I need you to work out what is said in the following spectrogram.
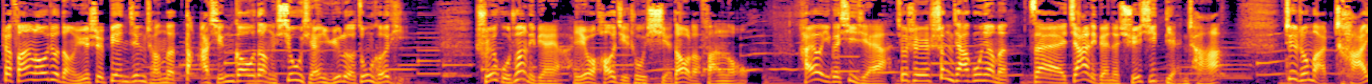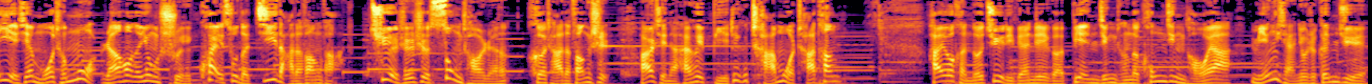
这樊楼就等于是汴京城的大型高档休闲娱乐综合体。《水浒传》里边呀，也有好几处写到了樊楼。还有一个细节啊，就是盛家姑娘们在家里边的学习点茶，这种把茶叶先磨成沫，然后呢用水快速的击打的方法，确实是宋朝人喝茶的方式，而且呢还会比这个茶沫茶汤。还有很多剧里边这个汴京城的空镜头呀，明显就是根据《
